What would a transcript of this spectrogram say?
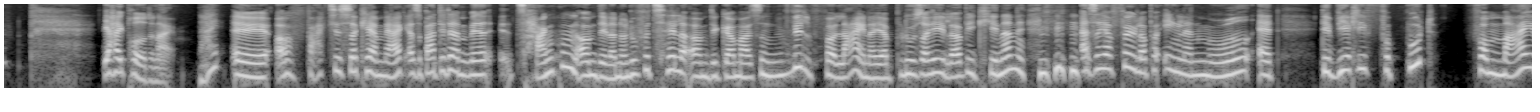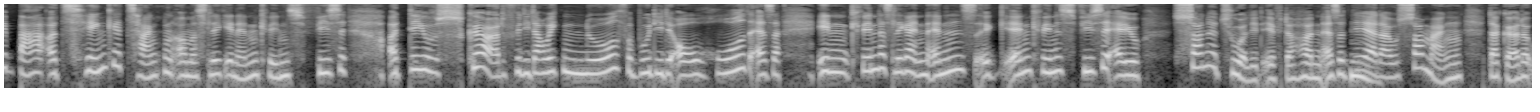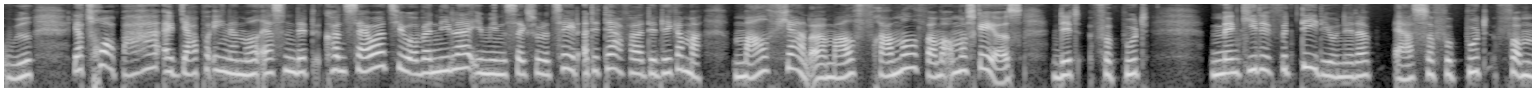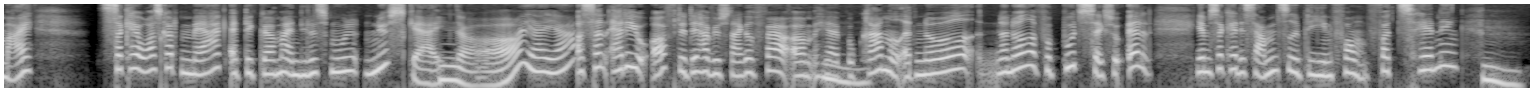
Jeg har ikke prøvet det, nej. Nej. Øh, og faktisk så kan jeg mærke, altså bare det der med tanken om det, eller når du fortæller om det, gør mig sådan vildt for lejen, og jeg blusser helt op i kinderne. altså jeg føler på en eller anden måde, at det er virkelig forbudt for mig bare at tænke tanken om at slikke en anden kvindes fisse. Og det er jo skørt, fordi der er jo ikke noget forbudt i det overhovedet. Altså, en kvinde, der slikker en andens, øh, anden kvindes fisse, er jo så naturligt efterhånden. Altså, det mm. er der jo så mange, der gør derude. Jeg tror bare, at jeg på en eller anden måde er sådan lidt konservativ og vanilla i min seksualitet, og det er derfor, at det ligger mig meget fjernt og meget fremmed for mig, og måske også lidt forbudt. Men Gitte, fordi det jo netop er så forbudt for mig, så kan jeg jo også godt mærke, at det gør mig en lille smule nysgerrig. Nå, ja, ja. Og sådan er det jo ofte, det har vi jo snakket før om her mm. i programmet, at noget, når noget er forbudt seksuelt, jamen så kan det samtidig blive en form for tænding. Mm.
